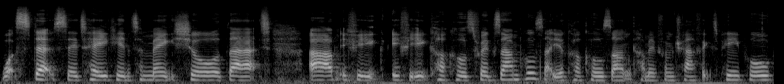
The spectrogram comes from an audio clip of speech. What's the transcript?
what steps they're taking to make sure that um, if you if you eat cockles, for example, that your cockles aren't coming from trafficked people.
